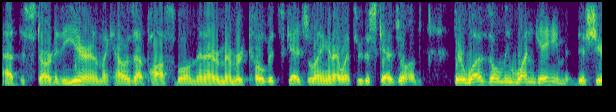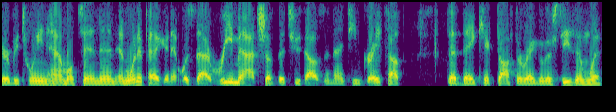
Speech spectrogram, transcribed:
at the start of the year, and I'm like, how is that possible? And then I remembered COVID scheduling, and I went through the schedule, and there was only one game this year between Hamilton and, and Winnipeg, and it was that rematch of the 2019 Grey Cup that they kicked off the regular season with.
